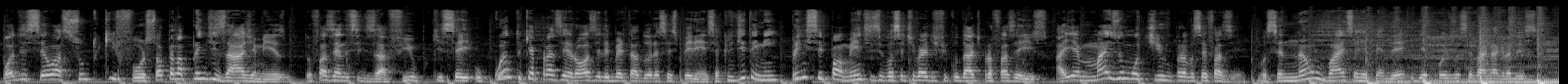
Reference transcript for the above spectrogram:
Pode ser o assunto que for, só pela aprendizagem mesmo. Tô fazendo esse desafio porque sei o quanto que é prazerosa e libertadora essa experiência. Acredita em mim, principalmente se você tiver dificuldade para fazer isso. Aí é mais um motivo para você fazer. Você não vai se arrepender e depois você vai me agradecer.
